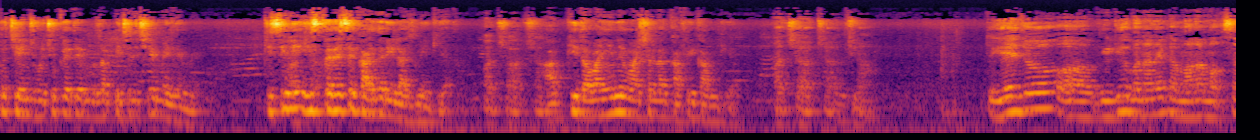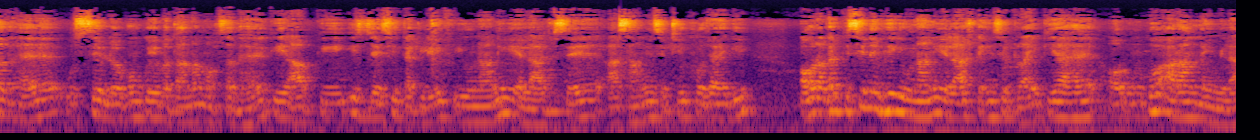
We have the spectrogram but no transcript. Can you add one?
तो चेंज हो चुके थे मतलब पिछले छह महीने में। किसी ने इस तरह से कारगर इलाज नहीं किया था। अच्छा अच्छा। आपकी दवाइयों ने माशाल्लाह काफ़ी काम किया। अच्छा अच्छा अच्छा। तो ये जो वीडियो बनाने का हमारा मकसद है, उससे लोगों को ये बताना मकसद है कि आपकी इस जैसी तकलीफ़ यूनानी इलाज से आसानी से ठीक हो जाएगी। और अगर किसी ने भी यूनानी इलाज कहीं से ट्राई किया है और उनको आराम नहीं मिला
